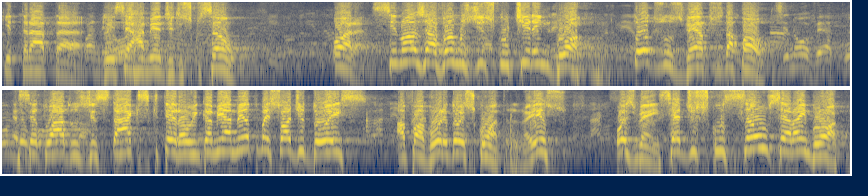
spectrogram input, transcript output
que trata do encerramento de discussão, Ora, se nós já vamos discutir em bloco todos os vetos da pauta, Se não houver acordo, excetuados os destaques que terão encaminhamento, mas só de dois a favor e dois contra, não é isso? Pois bem, se a discussão será em bloco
